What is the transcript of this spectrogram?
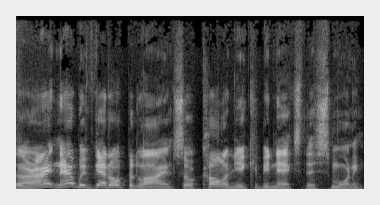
All right, now we've got open lines, so Colin, you could be next this morning.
